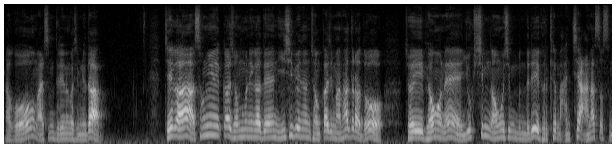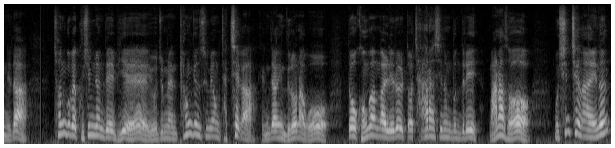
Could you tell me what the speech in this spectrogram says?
라고 말씀드리는 것입니다. 제가 성형외과 전문의가 된 20여 년 전까지만 하더라도 저희 병원에 60 넘으신 분들이 그렇게 많지 않았었습니다. 1990년대에 비해 요즘엔 평균 수명 자체가 굉장히 늘어나고 또 건강관리를 또 잘 하시는 분들이 많아서 뭐 신체 나이는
